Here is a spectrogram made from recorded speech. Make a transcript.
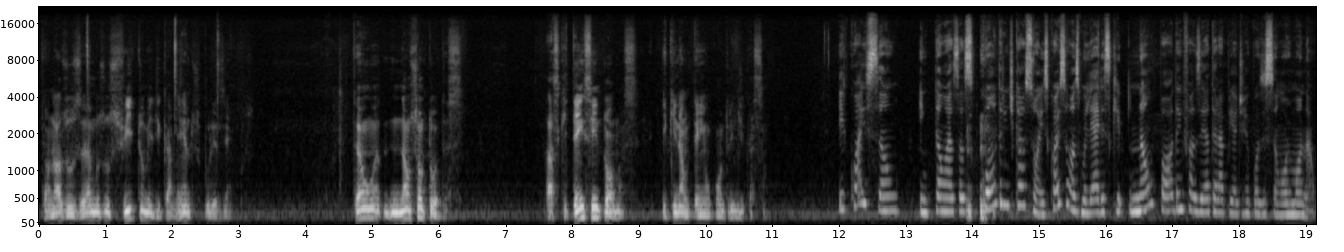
Então, nós usamos os fitomedicamentos, por exemplo. Então, não são todas. As que têm sintomas e que não tenham contraindicação. E quais são, então, essas contraindicações? Quais são as mulheres que não podem fazer a terapia de reposição hormonal?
